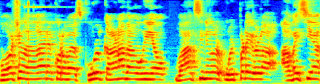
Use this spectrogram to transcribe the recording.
പോഷകാഹാരക്കുറവ് സ്കൂൾ കാണാതാവുകയോ വാക്സിനുകൾ ഉൾപ്പെടെയുള്ള അവശ്യ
